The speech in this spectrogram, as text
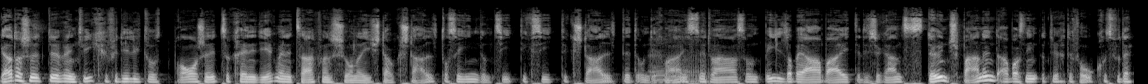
Ja, das ist natürlich eine Entwicklung für die Leute, die die Branche nicht so kennen. Irgendwann jetzt sagen, dass Journalisten auch Gestalter sind und Zeitungsseiten gestaltet und ich weiß nicht was und Bilder bearbeitet. Das ist ein ganz, es tönt spannend, aber es nimmt natürlich den Fokus von der,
